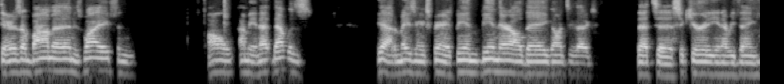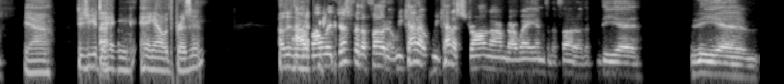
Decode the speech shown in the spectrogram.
there's Obama and his wife and all. I mean, that that was yeah, an amazing experience being being there all day, going through that that uh, security and everything. Yeah. Did you get to Uh, hang hang out with the president? Other than Uh, well, just for the photo, we kind of we kind of strong armed our way in for the photo. The the uh, the um,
